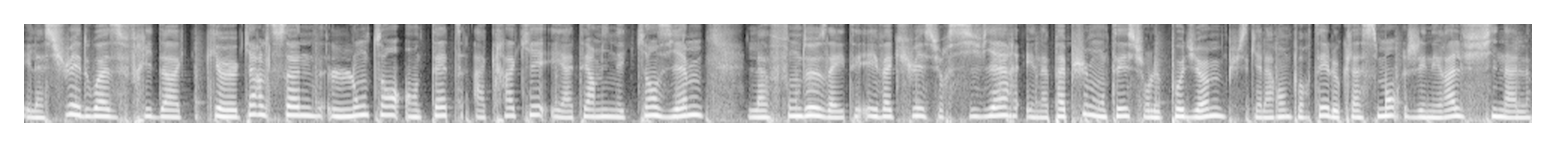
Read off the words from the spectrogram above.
et la Suédoise Frida Karlsson, longtemps en tête, a craqué et a terminé 15e. La fondeuse a été évacuée sur civière et n'a pas pu monter sur le podium puisqu'elle a remporté le classement général final.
